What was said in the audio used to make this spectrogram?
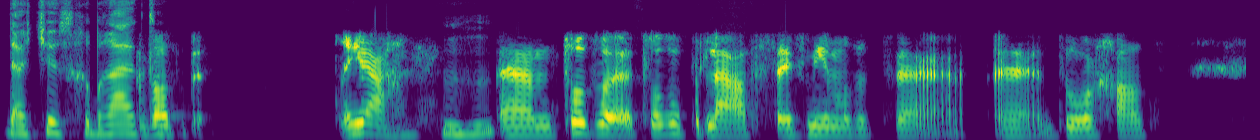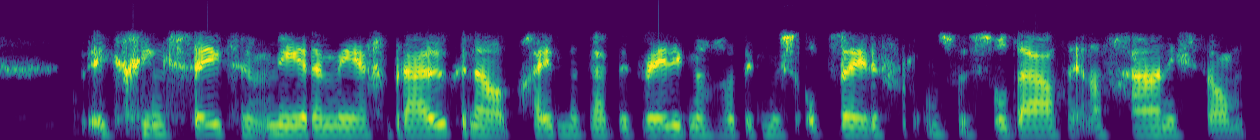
Dat je het gebruikt. Wat, ja, Mhm. Ehm, tot, eh, tot op het laatst heeft niemand het eh, doorgehad. Ik ging steeds meer en meer gebruiken. Nou, op een gegeven moment heb ik, weet ik nog dat ik moest optreden voor onze soldaten in Afghanistan.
